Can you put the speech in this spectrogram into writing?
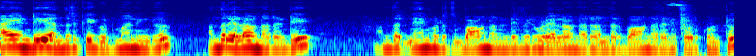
హాయ్ అండి అందరికీ గుడ్ మార్నింగ్. అందరు ఎలా ఉన్నారండి? అందరు నేను కూడా బాగున్నానండి. మీరు కూడా ఎలా ఉన్నారు? అందరు బాగున్నారని కోరుకుంటూ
